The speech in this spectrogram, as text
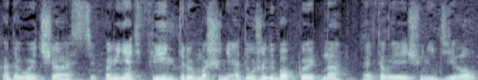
ходовой части. Поменять фильтры в машине, это уже любопытно. Этого я еще не делал.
